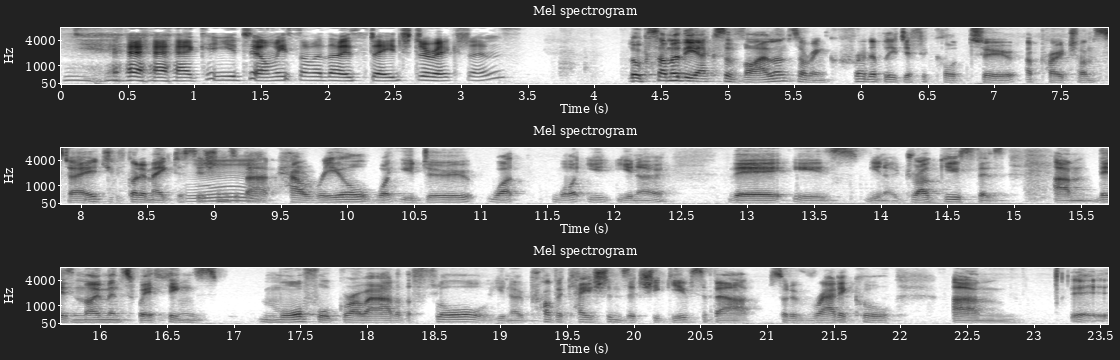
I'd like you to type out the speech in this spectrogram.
yeah can you tell me some of those stage directions Look, some of the acts of violence are incredibly difficult to approach on stage. You've got to make decisions mm. about how real what you do, what what you you know. There is you know drug use. There's um, there's moments where things morph or grow out of the floor. You know provocations that she gives about sort of radical um, uh,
